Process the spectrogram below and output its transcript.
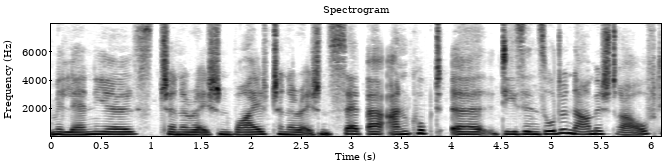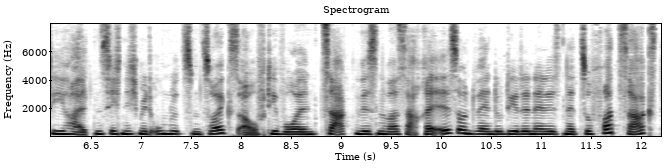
Millennials, Generation Y, Generation Z äh, anguckt, äh, die sind so dynamisch drauf, die halten sich nicht mit unnützem Zeugs auf, die wollen zack wissen, was Sache ist und wenn du dir denn jetzt nicht sofort sagst,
